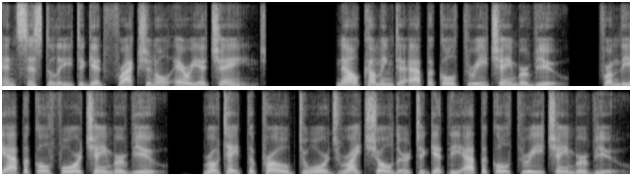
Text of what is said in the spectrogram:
and systole to get fractional area change. Now coming to apical 3-chamber view. From the apical 4-chamber view, rotate the probe towards right shoulder to get the apical 3-chamber view.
